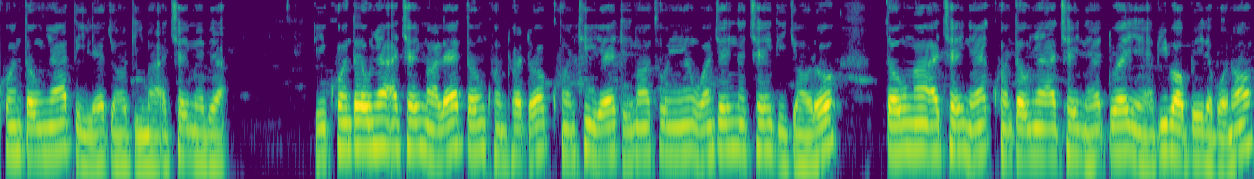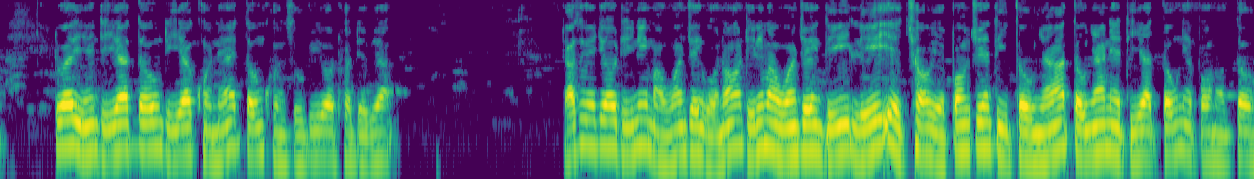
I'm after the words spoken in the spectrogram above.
ခွင်3ညာတီလဲကျွန်တော်ဒီမှာအချိန်ပဲဗျဒီခွင်3ညာအချိန်မှာလဲ3ခွင်ထွက်တော့ခွင်ထိတယ်ဒီမှာဆိုရင်1ချိန်2ချိန်တီကျွန်တော်တို့3 5အချိန်နဲ့ခွင်3ညာအချိန်နဲ့တွဲရင်အပြီးပေါက်ပေးတယ်ပေါ့နော်တွဲရင်ဒီရက်3ဒီရက်ခွင်နဲ့3ခွင်ဆိုပြီးတော့ထွက်တယ်ဗျ ဒါဆိုရင်ကျွန်တော်ဒီနေ့မှာ1ချိန်ပေါ့နော်ဒီနေ့မှာ1ချိန်ဒီ4ရဲ့6ရဲ့ပေါင်းချင်းဒီ3ညာ3ညာနဲ့ဒီက3နဲ့ပေါင်းတော့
